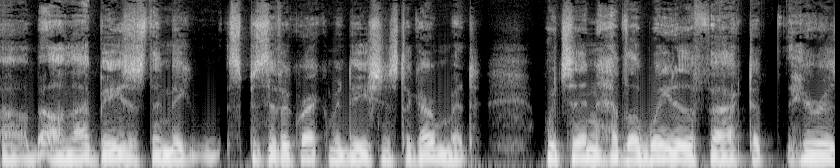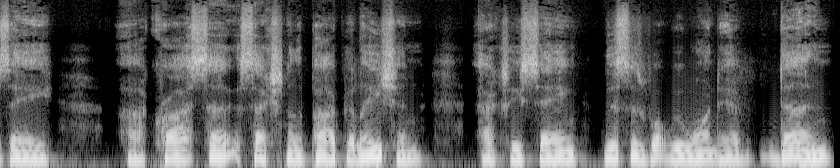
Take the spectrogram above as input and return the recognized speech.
uh, on that basis, then make specific recommendations to government, which then have the weight of the fact that here is a, cross section of the population actually saying this is what we want to have done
